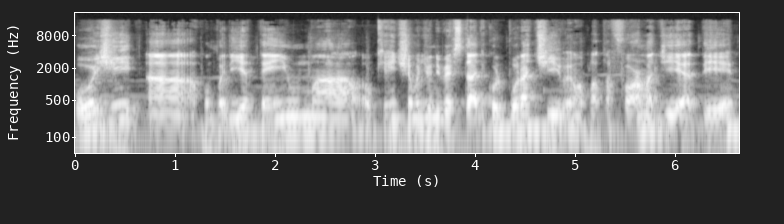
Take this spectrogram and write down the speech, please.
Hoje a, a, companhia tem uma o que a gente chama de universidade corporativa, é uma plataforma de EAD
